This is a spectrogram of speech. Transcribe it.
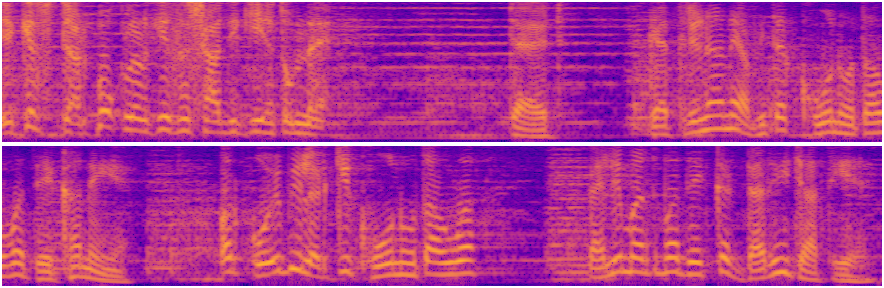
ये किस डरपोक लड़की से शादी की है तुमने? डैड कैथरीना ने अभी तक खून होता हुआ देखा नहीं है। और कोई भी लड़की खून होता हुआ पहली मर्तबा देखकर डर ही जाती है।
